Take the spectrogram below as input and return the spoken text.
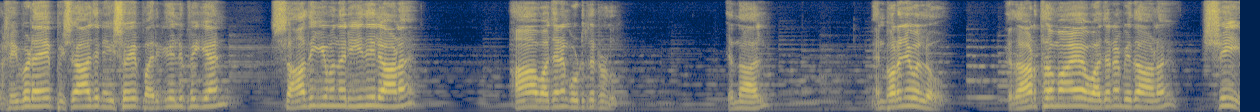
പക്ഷെ ഇവിടെ പിശാചിന് ഈശോയെ പരിഗേലിപ്പിക്കാൻ സാധിക്കുമെന്ന രീതിയിലാണ് ആ വചനം കൊടുത്തിട്ടുള്ളത്. എന്നാൽ ഞാൻ പറഞ്ഞുവല്ലോ യഥാർത്ഥമായ വചനം ഇതാണ്. ഷീ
